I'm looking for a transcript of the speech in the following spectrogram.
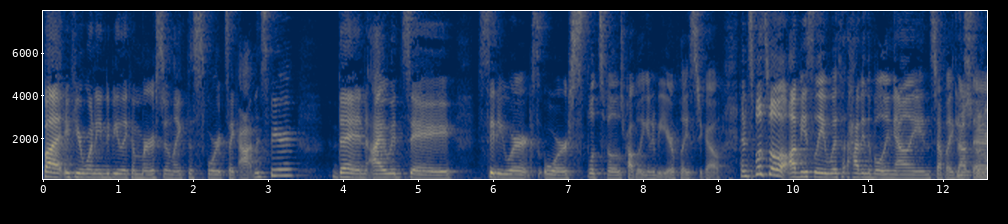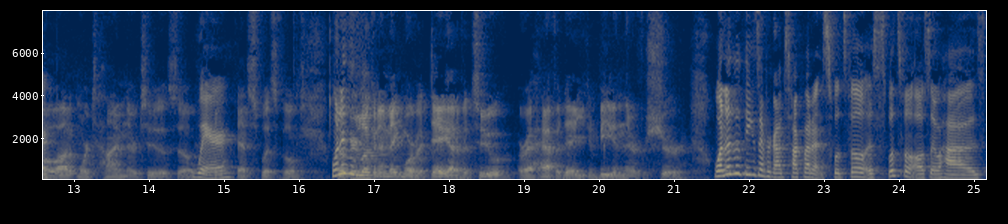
but if you're wanting to be like immersed in like the sports like atmosphere, then I would say CityWorks or Splitsville is probably going to be your place to go. And Splitsville, obviously, with having the bowling alley and stuff like that. You that spend there. a lot more time there too. So Where? at Splitsville. One so if you're looking to make more of a day out of it too, or a half a day, you can be in there for sure. One of the things I forgot to talk about at Splitsville is Splitsville also has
